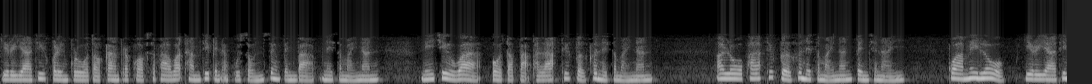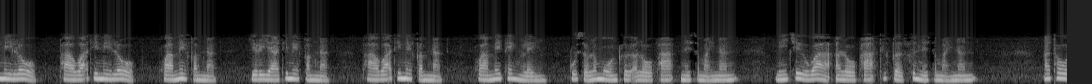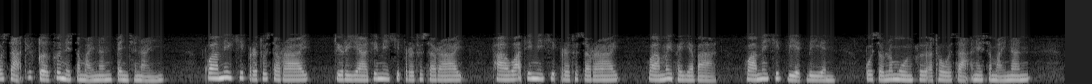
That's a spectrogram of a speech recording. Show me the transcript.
กิริยาที่เกรงกลัวต่อการประกอบสภาวะธรรมที่เป็นอกุศลซึ่งเป็นบาปในสมัยนั้น นี้ชื่อว่า โอตปะภละที่เกิดขึ้นในสมัยนั้น อโลภะที่เกิดขึ้นในสมัยนั้นเป็นไนความไม่โลภกิริยาที่ไม่โลภภาวะที่ไม่โลภความไม่กำหนัด กิริยาที่ไม่กำหนัด ภาวะที่ไม่กำหนัด ความไม่เพ่งเล็ง กุศลมูลคืออโลภะในสมัยนั้น นี้ชื่อว่าอโลภะที่เกิดขึ้นในสมัยนั้น อโทสะที่เกิดขึ้นในสมัยนั้นเป็นไนความไม่คิดประทุษร้าย กิริยาที่ไม่คิดประทุษร้าย ภาวะที่ไม่คิดประทุษร้าย ความไม่พยาบาท ความไม่คิดเบียดเบียน กุศลมูลคืออโทสะในสมัยนั้น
